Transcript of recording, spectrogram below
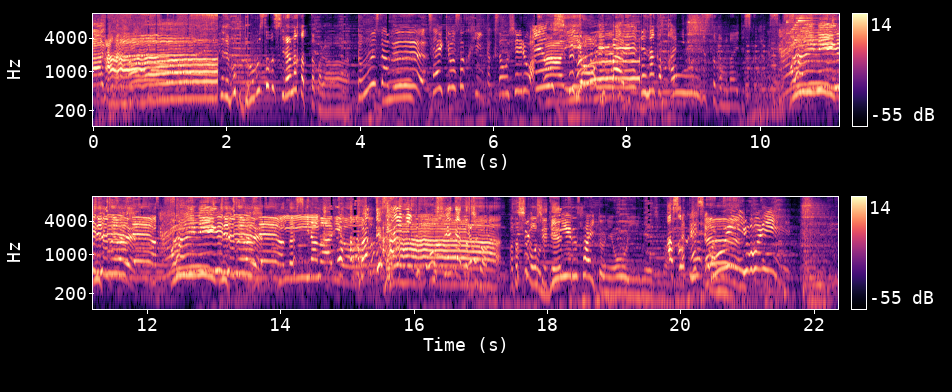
あで僕ドブサブ知らなかったから。ドムサブ最強作品たくさん教えるわ。あーいいよ。い。っぱい。えなんか催眠私も教えて。BL サイトに多いイメージが。あそうです。多い多い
